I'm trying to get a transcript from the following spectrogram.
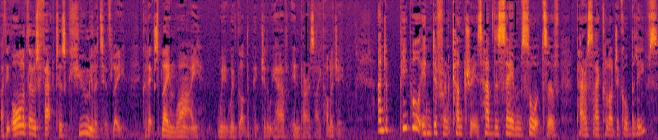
I think all of those factors cumulatively could explain why we, we've got the picture that we have in parapsychology. And people in different countries have the same sorts of parapsychological beliefs?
